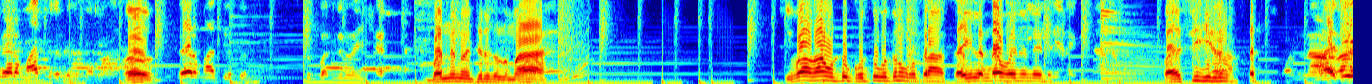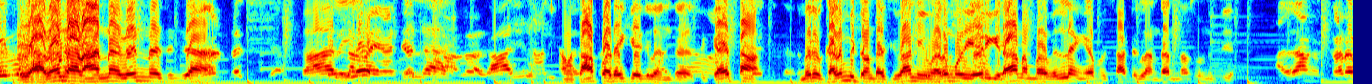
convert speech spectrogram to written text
பேரை மாத்திர சொல்லுமாமா ஓ. பேரை மாத்திர சொல்லு. வைக்க பண்ணுன்னு வச்சிரு சொல்லுமா. சிவா தான் விட்டு குத்து குத்துன்னு குத்துறான். சைலண்டா போய் நின்னுட்டு. பசிக்கிறான். அதான்டா நான் என்ன வேணும்னு செஞ்சேன். காலையில அவன் சாப்பாடே கேட்கலன்ட்ட. கேட்டான். இந்த மாதிரி கிளம்பிட்டோம்டா சிவா நீ வரும்போது ஏறிக்கிடா. நம்ம வெளில எங்கேயா போய் சாப்பிட்டுக்கலாம்டான்னு தான் சொன்னுச்சு. அதான் அங்க கடை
